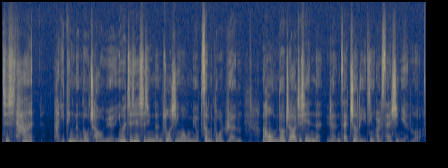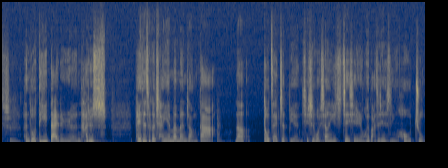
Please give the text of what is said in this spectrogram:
其实它它一定能够超越，因为这件事情能做，是因为我们有这么多人，然后我们都知道这些能人在这里已经二三十年了，是。很多第一代的人，他就是陪着这个产业慢慢长大，那都在这边。其实我相信这些人会把这件事情 hold 住，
